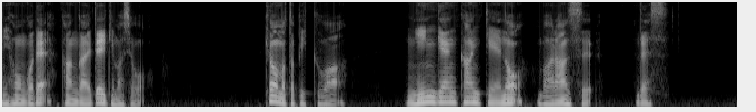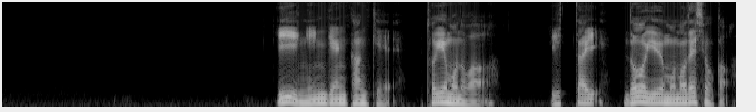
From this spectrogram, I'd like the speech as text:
日本語で考えていきましょう。今日のトピックは、人間関係のバランスです。いい人間関係というものは、一体どういうものでしょうか？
